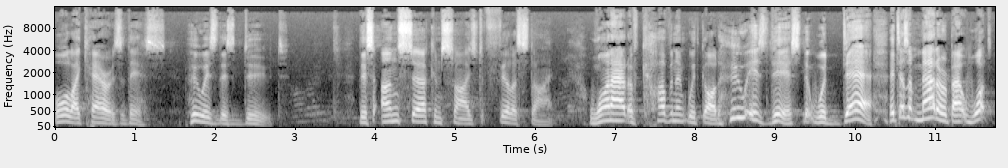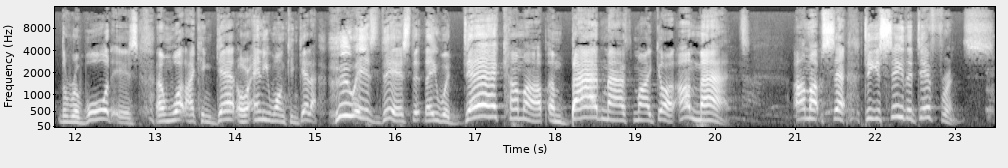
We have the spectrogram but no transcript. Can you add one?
All I care is this who is this dude? This uncircumcised Philistine one out of covenant with God. Who is this that would dare? It doesn't matter about what the reward is and what I can get or anyone can get. At. Who is this that they would dare come up and badmouth my God? I'm mad. I'm upset. Do you see the difference?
